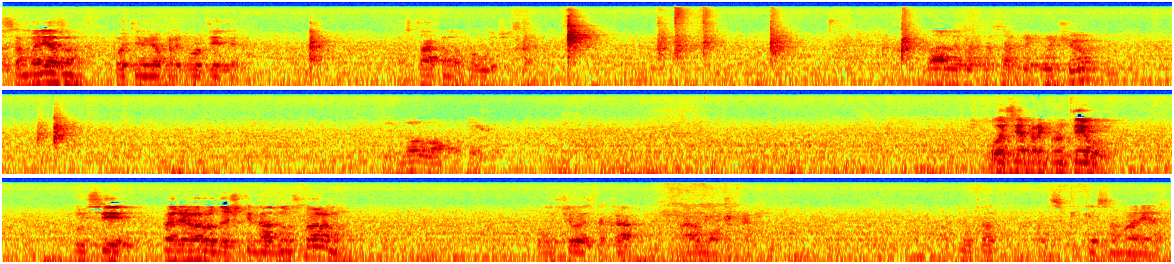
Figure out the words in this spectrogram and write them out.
саморезом потім його прикрутити. Ось так воно вийде. Я це все прикручу. І знову вам покажу. Ось я прикрутив усі перегородочки на одну сторону. Получилась така гармошка. От скільки саморез.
